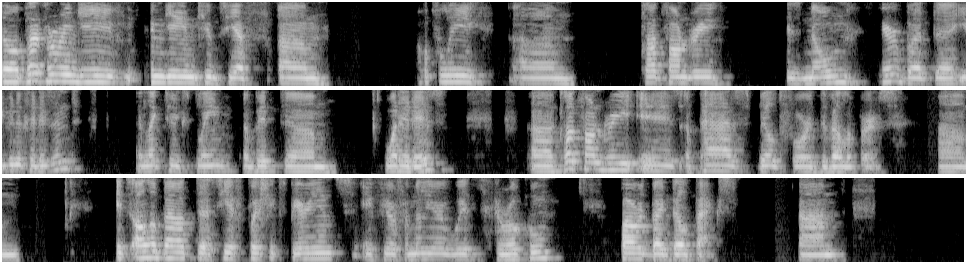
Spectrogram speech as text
So platforming gave in-game kubecf. Um, hopefully, um, Cloud Foundry is known here, but uh, even if it isn't, I'd like to explain a bit um, what it is. Uh, Cloud Foundry is a PaaS built for developers. Um, it's all about the CF push experience, if you're familiar with Heroku, powered by Buildpacks. Um,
